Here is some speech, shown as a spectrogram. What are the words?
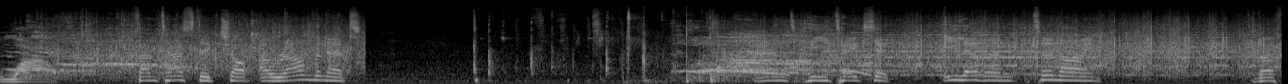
Wow. Fantastic chop around the net. And he takes it 11 to 9. The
